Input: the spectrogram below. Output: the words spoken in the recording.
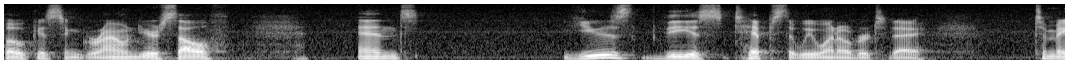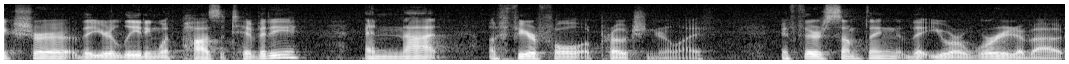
focus and ground yourself. And use these tips that we went over today to make sure that you're leading with positivity and not a fearful approach in your life. If there's something that you are worried about,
